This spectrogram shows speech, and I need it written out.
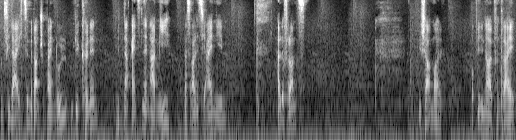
und vielleicht sind wir dann schon bei Null und wir können mit einer einzelnen Armee das alles hier einnehmen. Hallo Franz. Wir schauen mal, ob wir innerhalb von drei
